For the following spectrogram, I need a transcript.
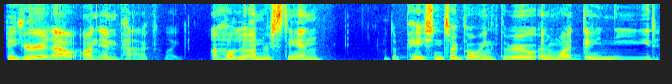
figure it out on impact, like uh, how to understand what the patients are going through and what they need,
